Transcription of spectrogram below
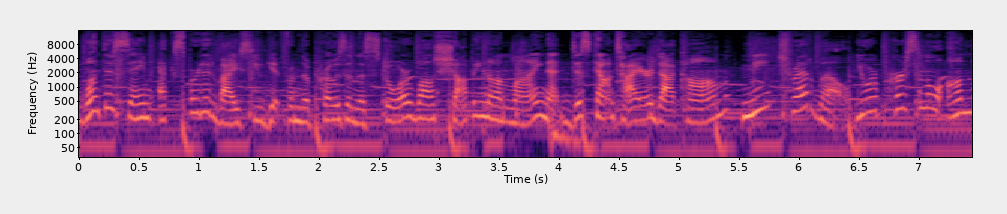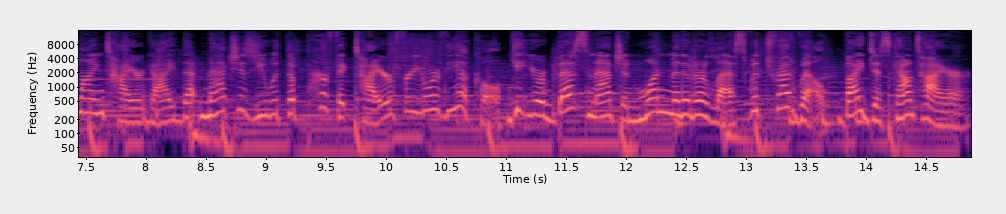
Want the same expert advice you get from the pros in the store while shopping online at discounttire.com? Meet Treadwell, your personal online tire guide that matches you with the perfect tire for your vehicle. Get your best match in one minute or less with Treadwell by Discount Tire.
